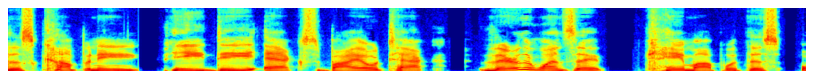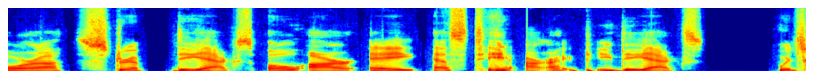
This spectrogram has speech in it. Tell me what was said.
this company, PDX Biotech, they're the ones that came up with this OraStrip DX, O R A S T R I P D X, which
